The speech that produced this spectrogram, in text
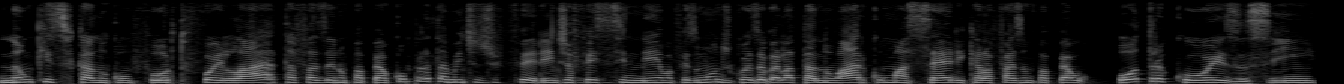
não quis ficar no conforto, foi lá, tá fazendo um papel completamente diferente, já fez cinema, fez um monte de coisa, agora ela tá no ar com uma série que ela faz um papel outra coisa, assim.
